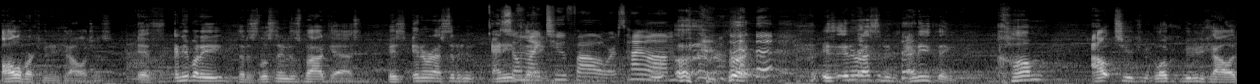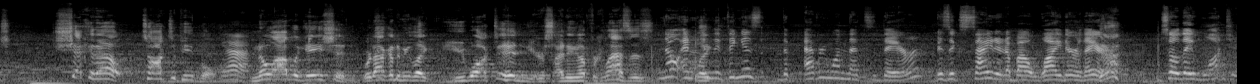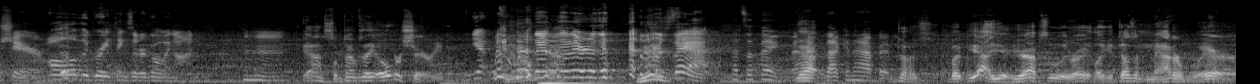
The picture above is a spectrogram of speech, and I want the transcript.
all of our community colleges, if anybody that is listening to this podcast is interested in anything, so my two followers. Hi, mom. right, is interested in anything, come out to your local community college. Check it out. Talk to people. Yeah. No obligation. We're not going to be like, you walked in, you're signing up for classes. No, and, Like, and the thing is, the, everyone that's there is excited about why they're there. Yeah. So they want to share all of the great things that are going on. Mm-hmm. yeah, sometimes they overshare even. Yeah, there, there, there- there's that. That's a thing. That, Yeah. ha- that can happen. It does. But yeah, you're, you're absolutely right. Like, it doesn't matter where.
